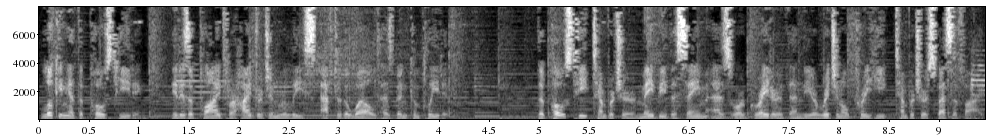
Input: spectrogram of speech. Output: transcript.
Looking at the post-heating, it is applied for hydrogen release after the weld has been completed. The post-heat temperature may be the same as or greater than the original preheat temperature specified.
